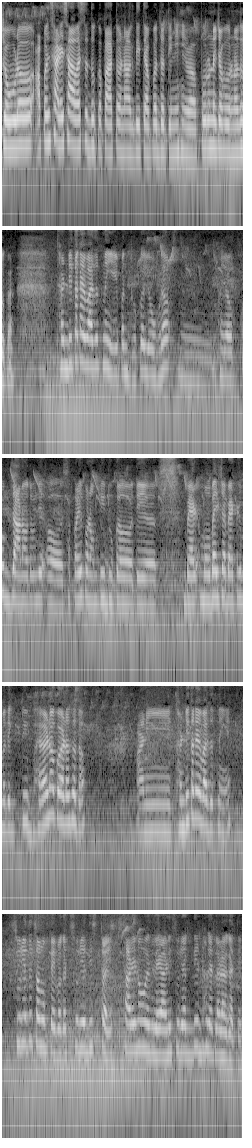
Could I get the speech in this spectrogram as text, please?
जेवढं आपण साडेसहा वाजता धुकं पाहतो ना अगदी त्या पद्धतीने हे पूर्णच्या पूर्ण धुकं. थंडी तर काही वाजत नाही आहे पण धुकं एवढं म्हणजे खूप जाणवतं. म्हणजे सकाळी पण अगदी धुकं ते बॅ मोबाईलच्या बॅटरीमध्ये अगदी भयानक वाढत होतं. आणि थंडी तर काही वाजत नाही आहे सूर्य तर चमकतोय बघा सूर्य दिसतोय. साडेनऊ वाजले आणि सूर्य अगदी ढगातला ढगात आहे.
